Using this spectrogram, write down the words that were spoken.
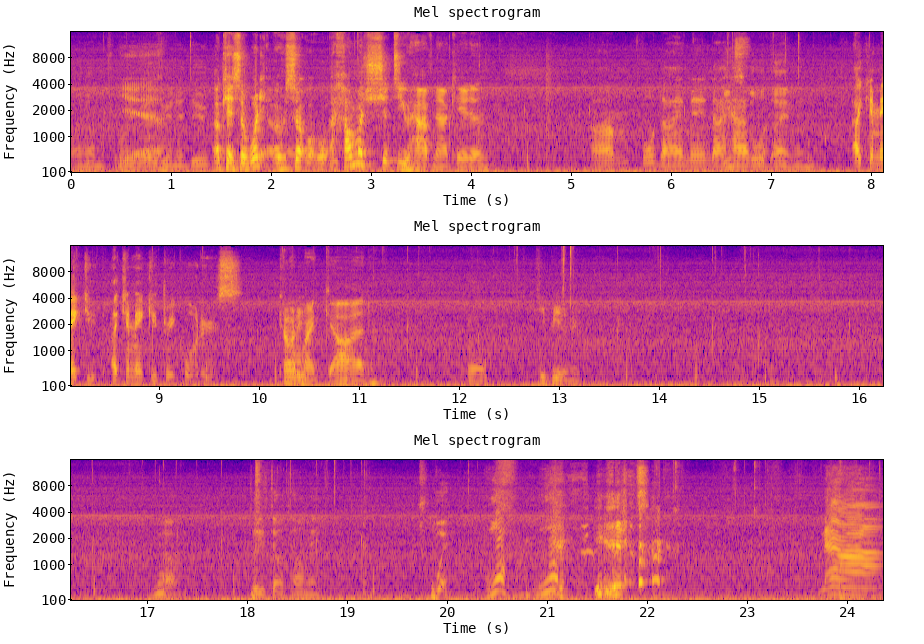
I don't know how much more you guys are gonna do. Okay, so what? So how much shit do you have now, Caden? Um, full diamond. I Use have. full diamond, I can make you. I can make you three quarters. Cody, Oh my god. but TP to me. No. Please don't tell me. What? What? What? nah.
